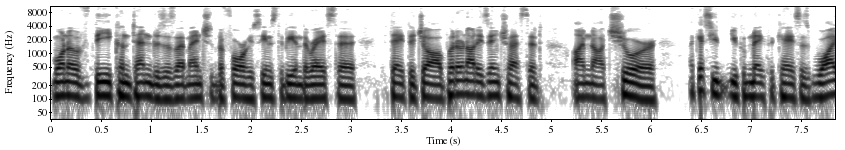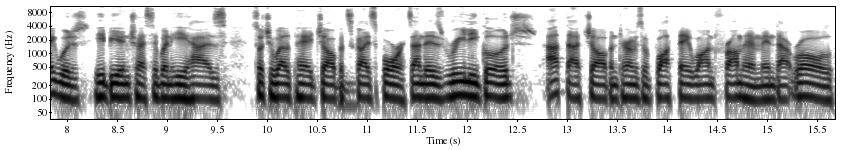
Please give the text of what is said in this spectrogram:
one of the contenders, as I mentioned before, who seems to be in the race to, to take the job. Whether or not he's interested, I'm not sure. I guess you, you could make the case as why would he be interested when he has such a well paid job at Sky Sports and is really good at that job in terms of what they want from him in that role.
